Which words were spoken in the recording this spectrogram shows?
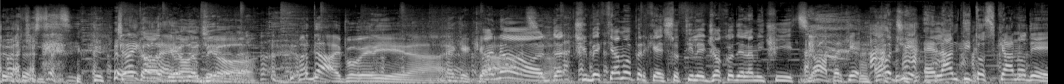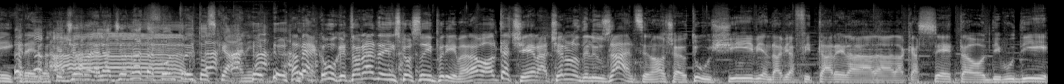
Ce l'hai con lei oggi? oh? Ma dai, poverina. Eh, che Ma cazzo. no, da- ci becchiamo perché è il sottile gioco dell'amicizia. No, perché oggi è l'anti-Toscano Day, credo. Che giorno- è la giornata contro i toscani. Vabbè, comunque, tornando al discorso di prima, una volta c'era- c'erano delle usanze, no? Cioè, tu uscivi, andavi a affittare la, la- la cassetta o il DVD,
